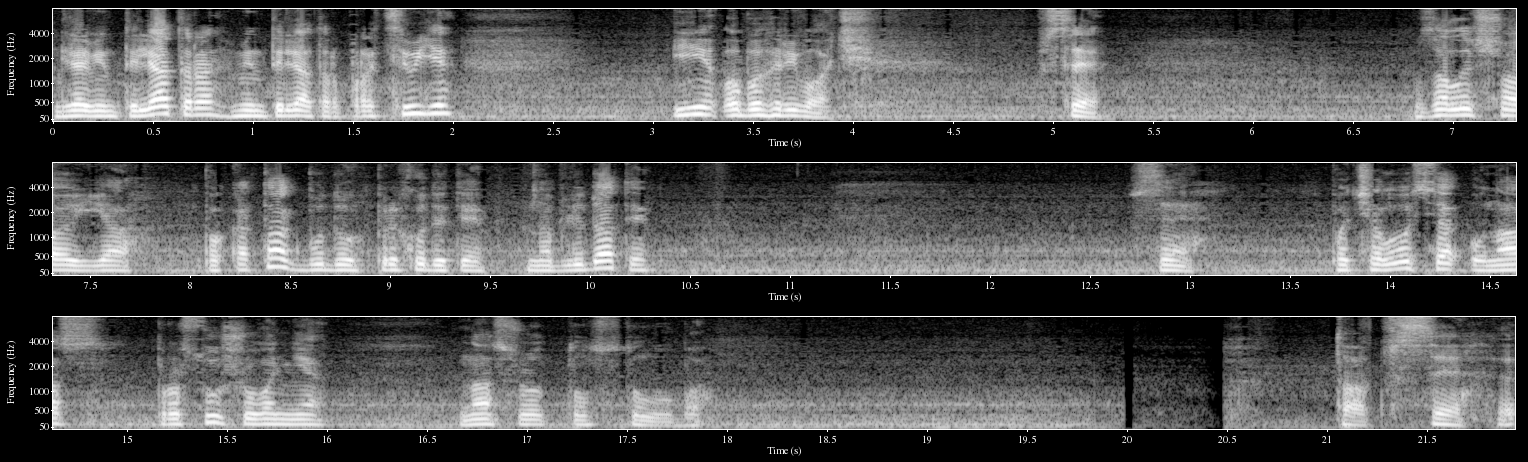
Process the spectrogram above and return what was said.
для вентилятора. Вентилятор працює і обогрівач. Все. Залишаю я поки так, буду приходити наблюдати. Все. Почалося у нас просушування нашого толстолоба. Так, все. Е,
